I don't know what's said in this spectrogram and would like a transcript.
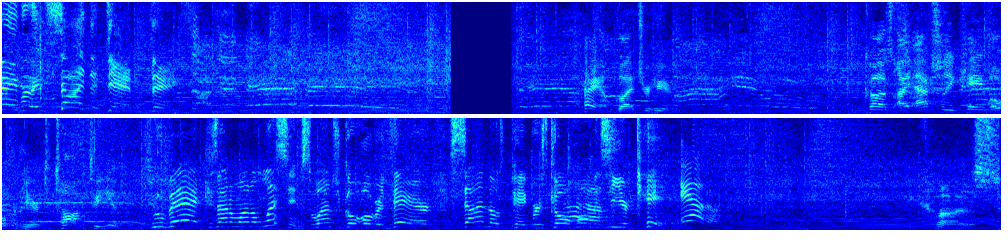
favor and sign the damn I'm glad you're here. Because I actually came over here to talk to you. Too bad, because I don't want to listen. So why don't you go over there, sign those papers, go home and see your kid? Adam! Because.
